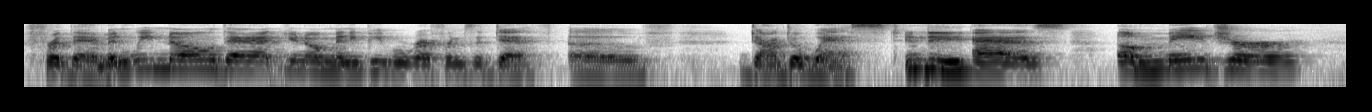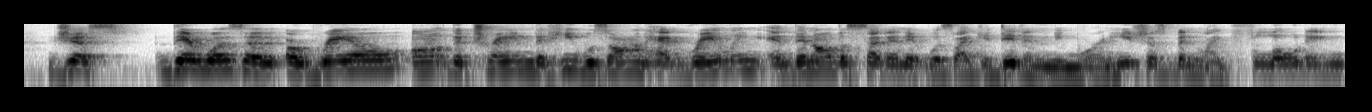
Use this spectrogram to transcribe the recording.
for them. And we know that, you know, many people reference the death of Donda West Indeed. as a major just there was a, a rail on the train that he was on had railing and then all of a sudden it was like it didn't anymore and he's just been like floating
